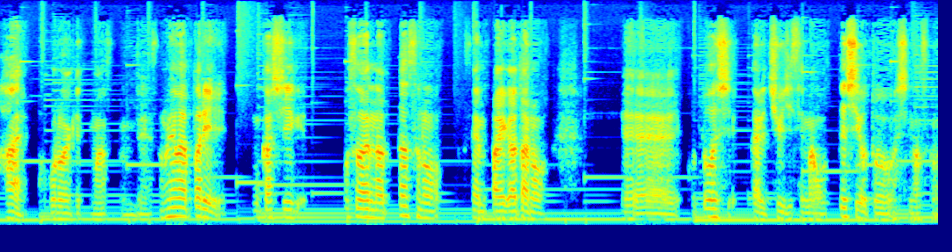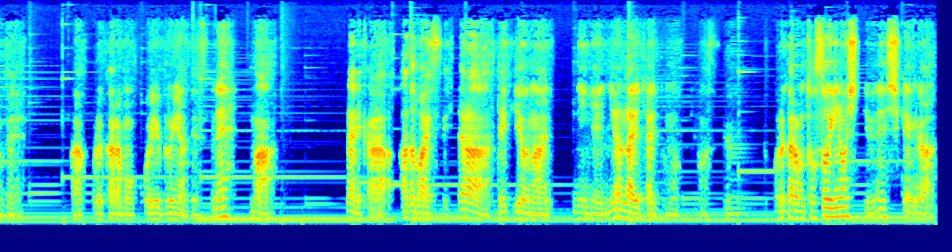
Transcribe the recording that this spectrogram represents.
はい、心がけてますんで、その辺はやっぱり昔お世話になったその先輩方のえーことをしっかり忠実に守って仕事をしますので、まあ、これからもこういう分野ですね、まあ、何かアドバイスできたらできるような人間にはなりたいと思っています。これからも塗装技能士っていうね、試験が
